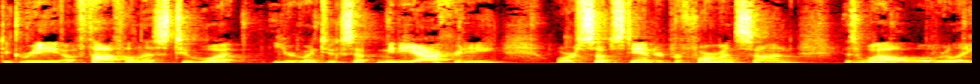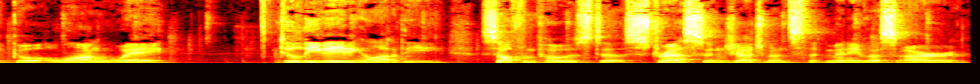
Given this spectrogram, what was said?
degree of thoughtfulness to what you're going to accept mediocrity or substandard performance on as well will really go a long way to alleviating a lot of the self imposed uh, stress and judgments that many of us are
